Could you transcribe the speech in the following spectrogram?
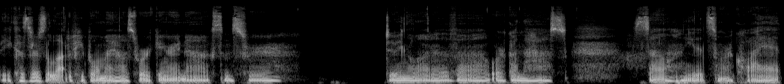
because there's a lot of people in my house working right now since we're doing a lot of uh, work on the house. So needed some more quiet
